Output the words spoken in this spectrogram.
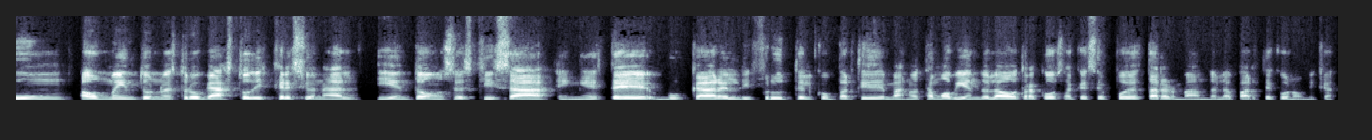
un aumento en nuestro gasto discrecional y entonces quizá en este buscar el disfrute, el compartir y demás, no estamos viendo la otra cosa que se puede estar armando en la parte económica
